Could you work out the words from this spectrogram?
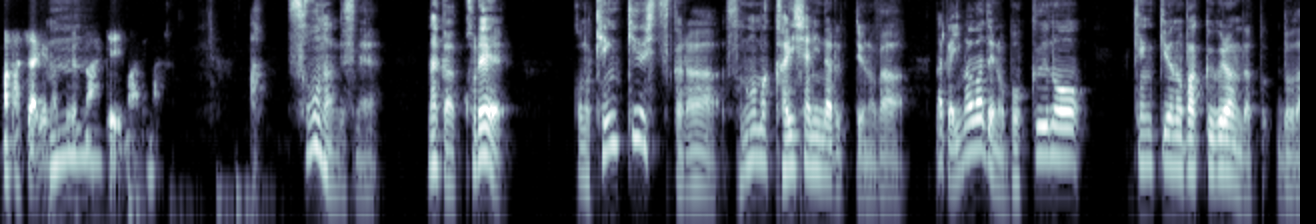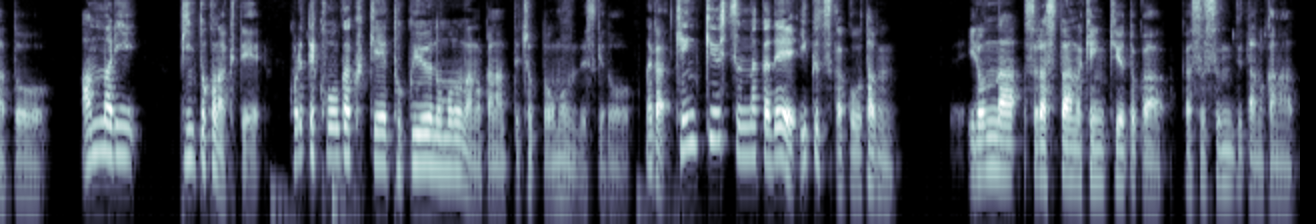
まあ、立ち上げたというような経緯もあります。あ、そうなんですね。なんかこれ、この研究室からそのまま会社になるっていうのが、なんか今までの僕の研究のバックグラウンドだとあんまりピンとこなくて、これって工学系特有のものなのかなってちょっと思うんですけど、なんか研究室の中でいくつかこう多分、いろんなスラスターの研究とかが進んでたのかなっ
